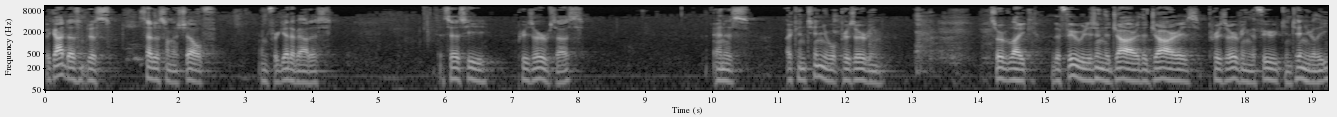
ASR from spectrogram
But God doesn't just set us on a shelf and forget about us. It says He preserves us and is a continual preserving. Sort of like the food is in the jar, the jar is preserving the food continually.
